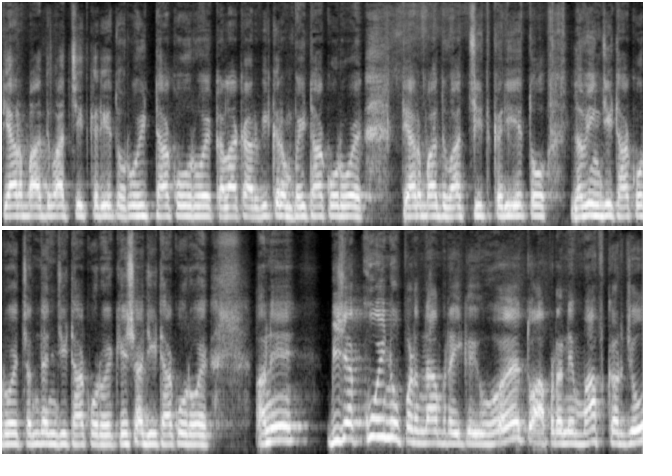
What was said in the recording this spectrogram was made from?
ત્યારબાદ વાતચીત કરીએ તો રોહિત ઠાકોર હોય, કલાકાર વિક્રમભાઈ ઠાકોર હોય, ત્યારબાદ વાતચીત કરીએ તો લવિંગજી ઠાકોર હોય, ચંદનજી ઠાકોર હોય, કેશાજી ઠાકોર હોય, અને બીજા કોઈનું પણ નામ રહી ગયું હોય, તો આપણને માફ કરજો,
